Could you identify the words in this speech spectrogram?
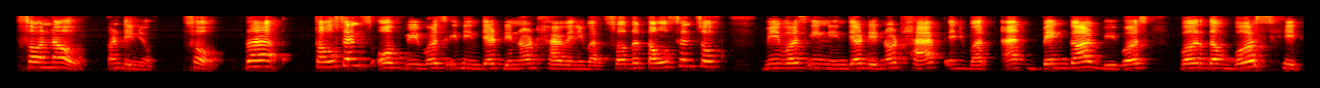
So now continue. So the thousands of weavers in India did not have any work. So the thousands of weavers in India did not have any work and Bengal weavers were the worst hit.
